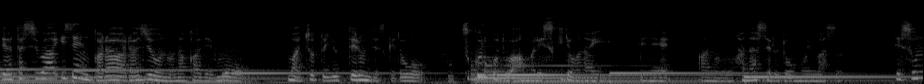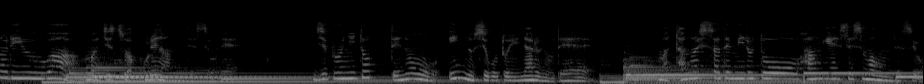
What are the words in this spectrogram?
で私は以前からラジオの中でも、まあ、ちょっと言ってるんですけど作ることはあんまり好きではないってねあの話してると思います。でその理由は、まあ、実はこれなんですよね。自分にとってのインの仕事になるので、まあ、楽しさで見ると半減してしまうんですよ。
